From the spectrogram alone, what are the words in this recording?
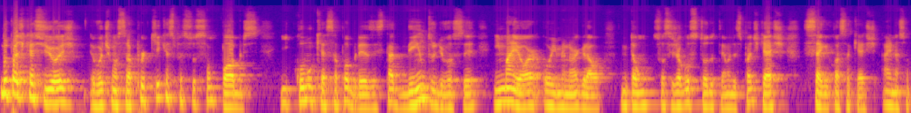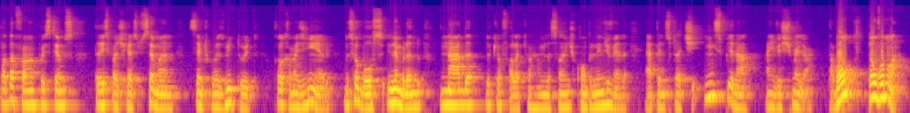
No podcast de hoje, eu vou te mostrar por que, que as pessoas são pobres e como que essa pobreza está dentro de você em maior ou em menor grau. Então, se você já gostou do tema desse podcast, segue Costa Cash aí na sua plataforma, pois temos três podcasts por semana, sempre com o mesmo intuito, colocar mais dinheiro no seu bolso. E lembrando, nada do que eu falo aqui é uma recomendação nem de compra nem de venda, é apenas para te inspirar a investir melhor, tá bom? Então vamos lá.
